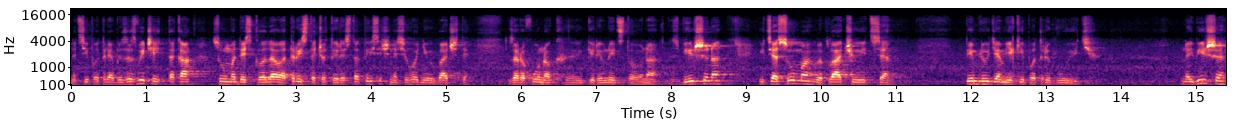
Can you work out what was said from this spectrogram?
на ці потреби. Зазвичай така сума десь складала 300-400 тисяч. На сьогодні ви бачите, за рахунок е, керівництва вона збільшена, і ця сума виплачується тим людям, які потребують. Найбільше е,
